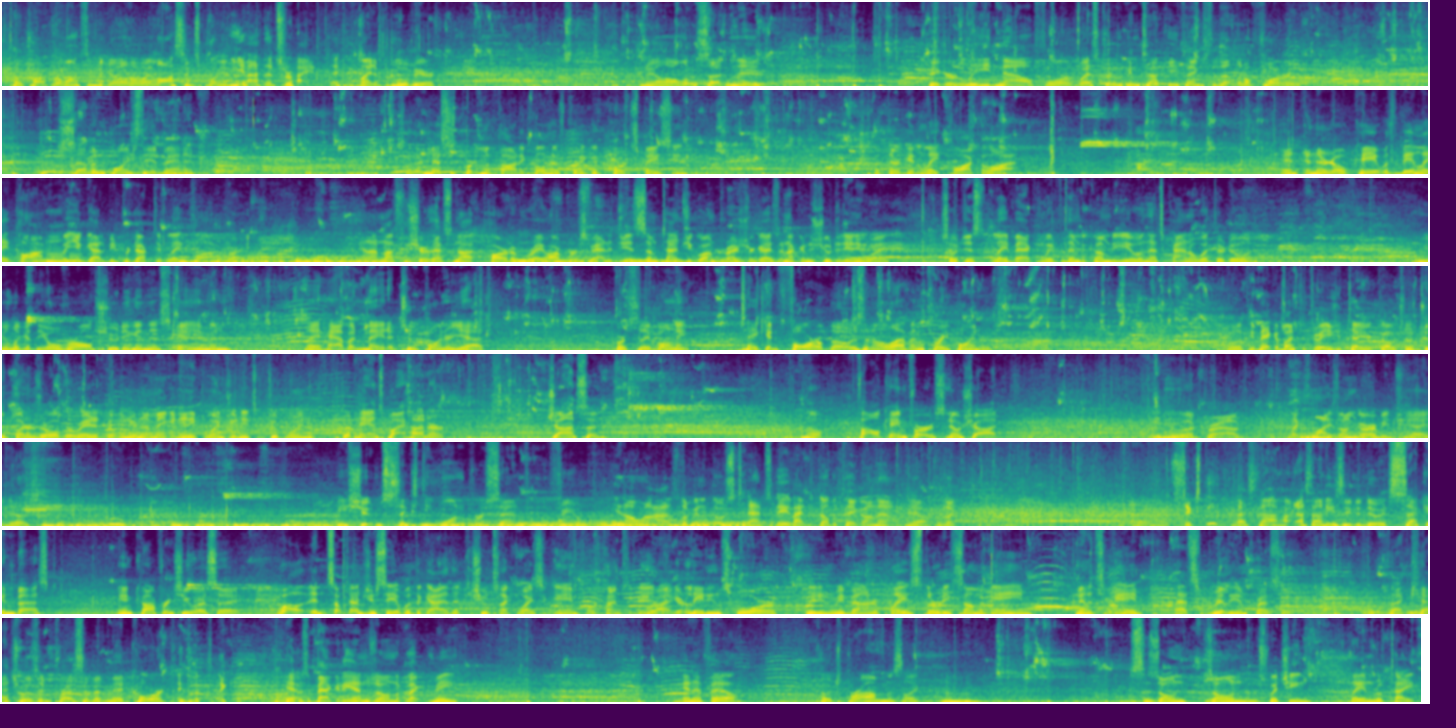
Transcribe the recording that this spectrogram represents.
Coach Harper wants him to go the way Lawson's playing. Yeah, that's right. They might have to move here. Well, all of a sudden a bigger lead now for Western Kentucky thanks to that little flurry. Seven points the advantage. Southern Miss is pretty methodical, has pretty good court spacing. But they're getting late clock a lot. And, and they're okay with being late clock, mm -hmm. but you got to be productive late clock. Right. And I'm not so sure that's not part of Ray Harper's strategy. Is sometimes you go out and pressure guys, they're not going to shoot it anyway. So just lay back and wait for them to come to you, and that's kind of what they're doing. Well, you look at the overall shooting in this game, and they haven't made a two-pointer yet. Of course, they've only taken four of those and 11 three-pointers. Well, if you make a bunch of threes, you tell your coach those two-pointers are overrated. But when you're not making any points, you need some two-pointers. Good hands by Hunter. Johnson. Nope. Foul came first. No shot. He drew a crowd like flies on garbage. Yeah, he does. He's shooting 61% from the field. You know, when I was looking at those stats, Dave, I had to double take on that one. Yeah. Like 60? That's not that's not easy to do. It's second best in Conference USA. Well, and sometimes you see it with the guy that shoots like twice a game, four times a game. Right. But your leading scorer, leading rebounder, plays 30 some a game, minutes a game. That's really impressive. That catch was impressive at midcourt. It looked like, yeah, it was the back of the end zone. Looked like to me. NFL. Coach Brohm was like, hmm, it's a zone, zone, and switching, playing real tight.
